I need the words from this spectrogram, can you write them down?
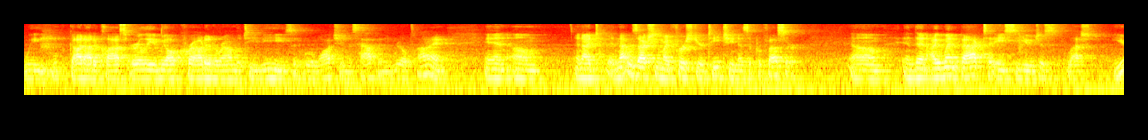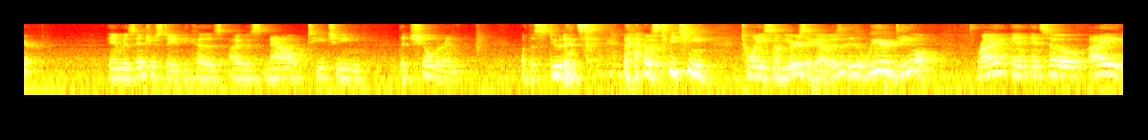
we got out of class early and we all crowded around the TVs and we're watching this happen in real time. And, um, and, I t- and that was actually my first year teaching as a professor. Um, and then I went back to ACU just last year. It was interesting because I was now teaching the children of the students that I was teaching 20 some years ago. It was, it was a weird deal right? And, and so I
